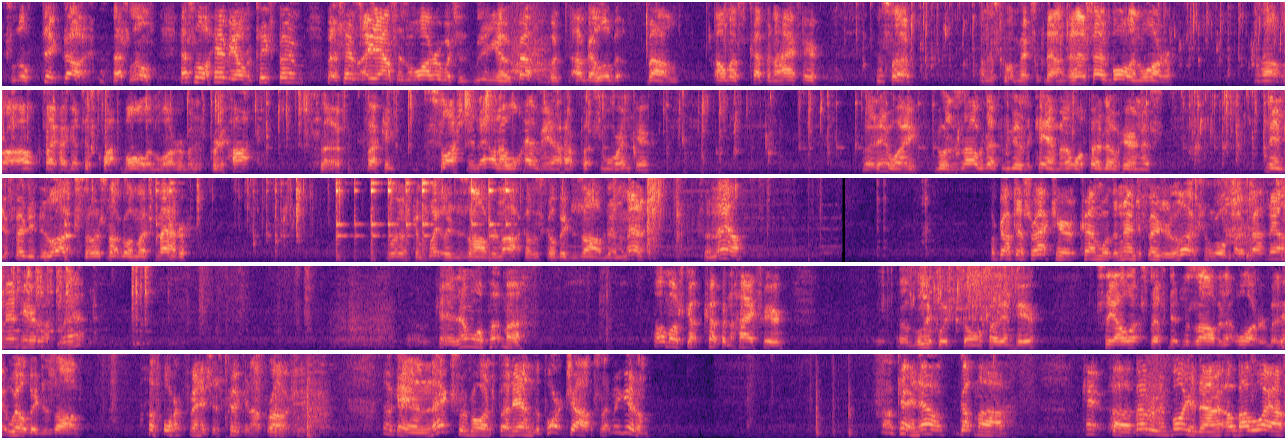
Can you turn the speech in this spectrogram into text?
It's a little thick dot. That's a little that's a little heavy on the teaspoon, but it says eight ounces of water, which is you know a cup, but I've got a little bit about almost a cup and a half here. And so I'm just going to mix it down. And it says boiling water. And I don't know, I don't think I got this quite boiling water, but it's pretty hot. So if I keep sloshing it out, I won't have it. I'll have to put some more in here. But anyway, I'm going to dissolve it up as good as I can, but I'm going to put it over here in this Ninja Foodi Deluxe, so it's not going to much matter whether it's completely dissolved or not because it's going to be dissolved in a minute. So now, I've got this rack here that come with the Ninja Foodi Deluxe. I'm going to put it right down in here like that. Okay, then we'll put my, almost got cup and a half here of liquid, so I'll put in here. See, all that stuff didn't dissolve in that water, but it will be dissolved before it finishes cooking, I promise you. Okay, and next we're going to put in the pork chops. Let me get them. Okay, now I've got my uh, better than bouillon down there. Oh, by the way, I,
